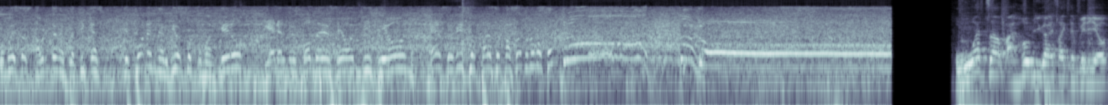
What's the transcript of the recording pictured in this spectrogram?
Como estas, ahorita platicas, te pones nervioso como arquero. El responde de El servicio nuevo centro. ¡Gol! What's up? I hope you guys liked the video.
